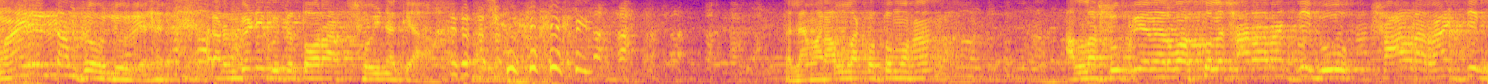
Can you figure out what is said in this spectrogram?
মায়ের তামটা হইলে কারণ বেটি কইতে তোর আর সই না কে তাহলে আমার আল্লাহ কত মহান? আল্লাহ শুক্রিয়া নারবাস করলে সারা রাত যাব সারা রাত যাব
